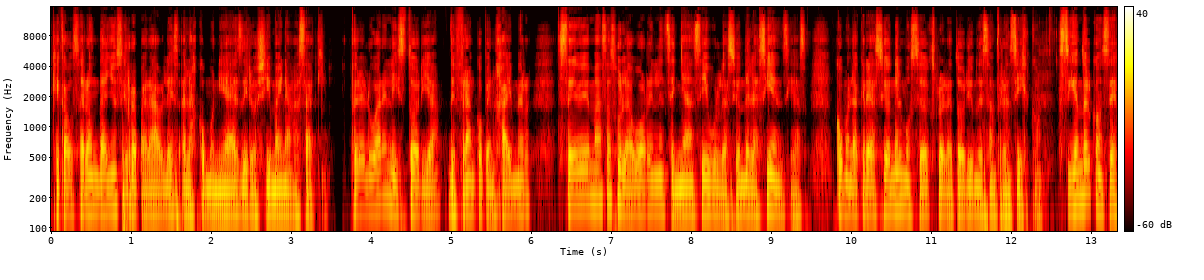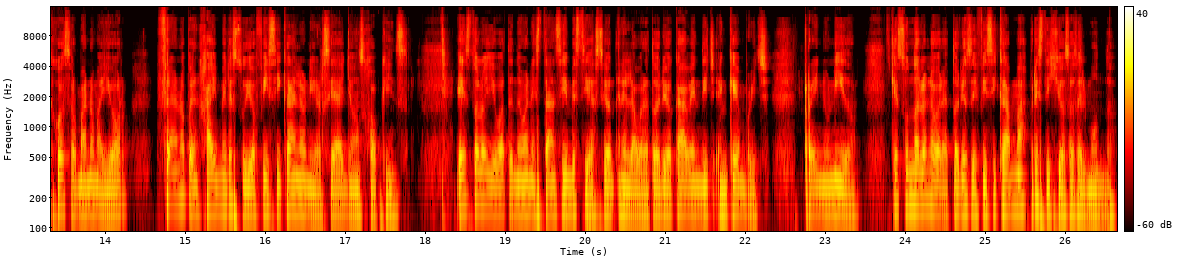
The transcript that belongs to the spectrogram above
que causaron daños irreparables a las comunidades de Hiroshima y Nagasaki pero el lugar en la historia de Frank Oppenheimer se debe más a su labor en la enseñanza y divulgación de las ciencias, como la creación del Museo Exploratorium de San Francisco. Siguiendo el consejo de su hermano mayor, Frank Oppenheimer estudió física en la Universidad de Johns Hopkins. Esto lo llevó a tener una estancia de investigación en el laboratorio Cavendish en Cambridge, Reino Unido, que es uno de los laboratorios de física más prestigiosos del mundo.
